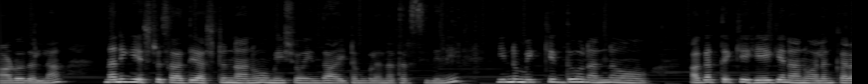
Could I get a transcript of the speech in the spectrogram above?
ಮಾಡೋದಲ್ಲ. ನನಗೆ ಎಷ್ಟು ಸಾಧ್ಯ ಅಷ್ಟನ್ನು ನಾನು ಮೀಶೋಯಿಂದ ಐಟಮ್ಗಳನ್ನು ತರಿಸಿದ್ದೀನಿ. ಇನ್ನು ಮಿಕ್ಕಿದ್ದು ನಾನು ಅಗತ್ಯಕ್ಕೆ ಹೇಗೆ ನಾನು ಅಲಂಕಾರ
